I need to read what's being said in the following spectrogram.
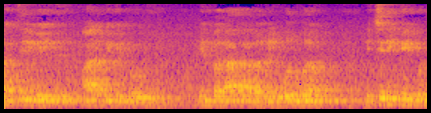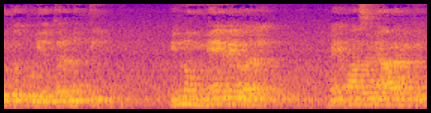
கத்திரி வைத்து ஆரம்பிக்க போகுது என்பதாக அவர்கள் ஒருபுறம் எச்சரிக்கை கொடுக்கக்கூடிய தருணத்தில் இன்னும் மேவே வரல மே மாதமே ஆரம்பிக்கும்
